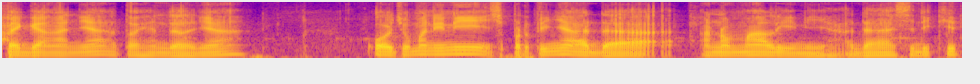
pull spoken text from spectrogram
pegangannya atau handle-nya. Oh, cuman ini sepertinya ada anomali nih, ada sedikit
